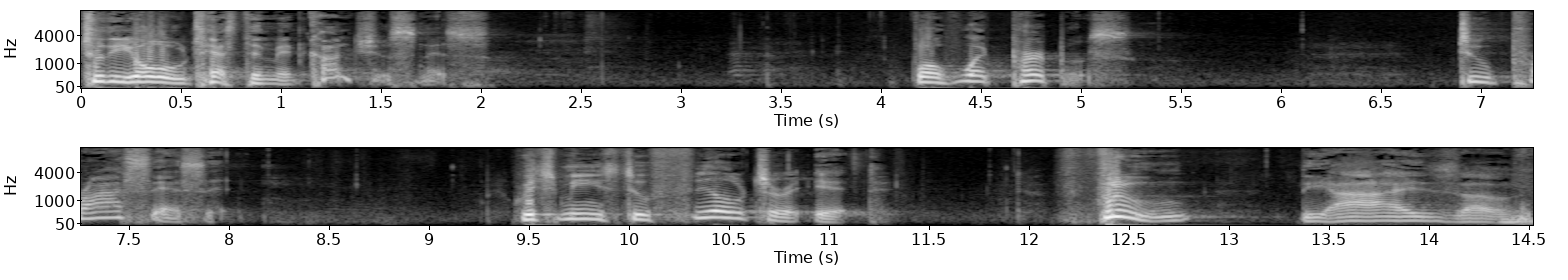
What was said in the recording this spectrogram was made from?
to the Old Testament consciousness. For what purpose? To process it, which means to filter it through the eyes of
